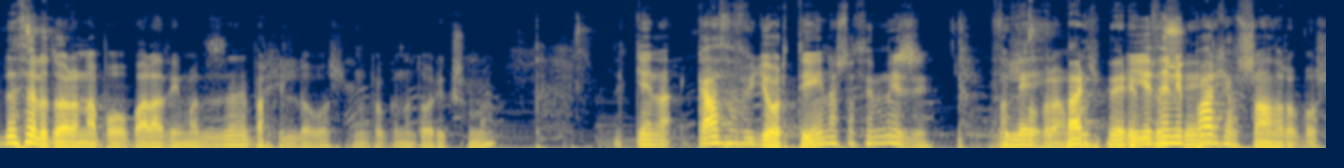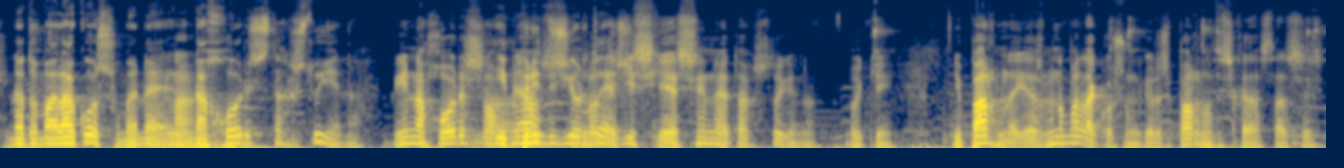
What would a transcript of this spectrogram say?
δεν θέλω τώρα να πω παραδείγματα, δεν υπάρχει λόγος να το, να το ρίξουμε. Και να, κάθε γιορτή να στο θυμίζει. Φίλε, αυτό το πράγμα. υπάρχει Ή περίπτωση- δεν υπάρχει αυτός ο άνθρωπος. να το μαλακώσουμε, ναι. Ναι. Να χώρισε τα Χριστούγεννα. Ή να χώρισε Ή μια πριν τις γιορτές. σημαντική σχέση. Ναι, τα Χριστούγεννα. Okay. Υπάρχουν, για να μην το μαλακώσουν κιόλας. Υπάρχουν αυτές τις καταστάσεις.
